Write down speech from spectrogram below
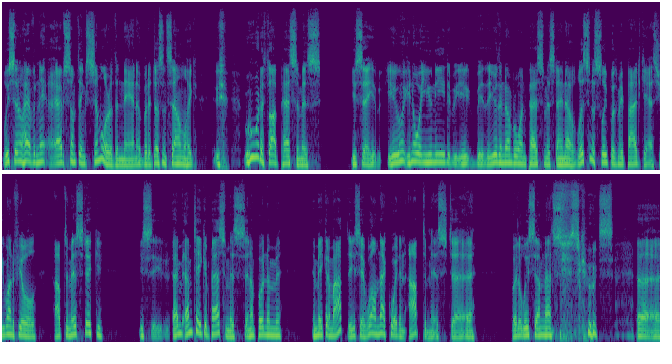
least I don't have a, na- I have something similar than Nana, but it doesn't sound like, who would have thought pessimists? You say, you, you know what you need? You, you're the number one pessimist I know. Listen to Sleep With Me podcast. You want to feel optimistic? You, you see, I'm, I'm taking pessimists and I'm putting them and making them opt. You say, well, I'm not quite an optimist, uh, but at least I'm not Scoots. Uh,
